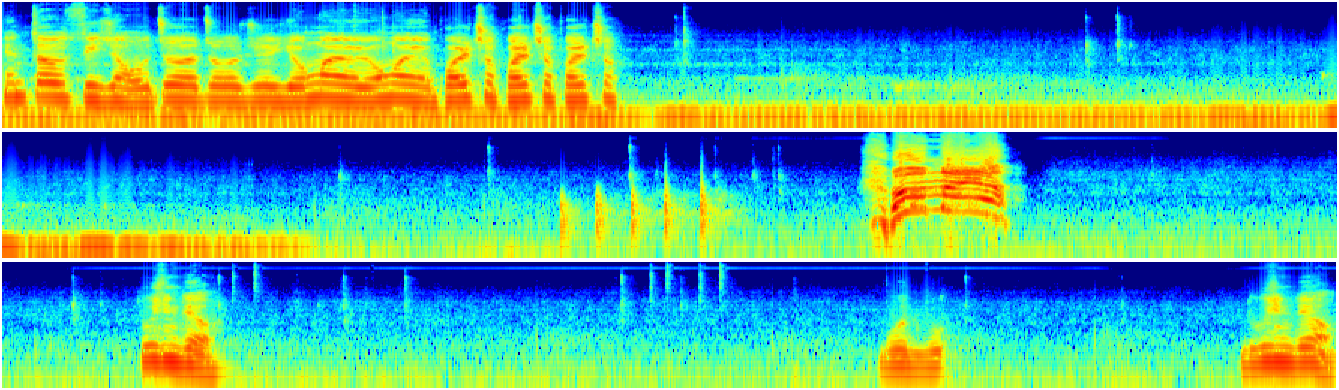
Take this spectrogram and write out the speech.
펜트하우스 이전 어쩌저저 영어요 영어요 벌쳐 벌쳐 벌쳐 엄마야 누구신데요? 뭐 뭐 누구신데요?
